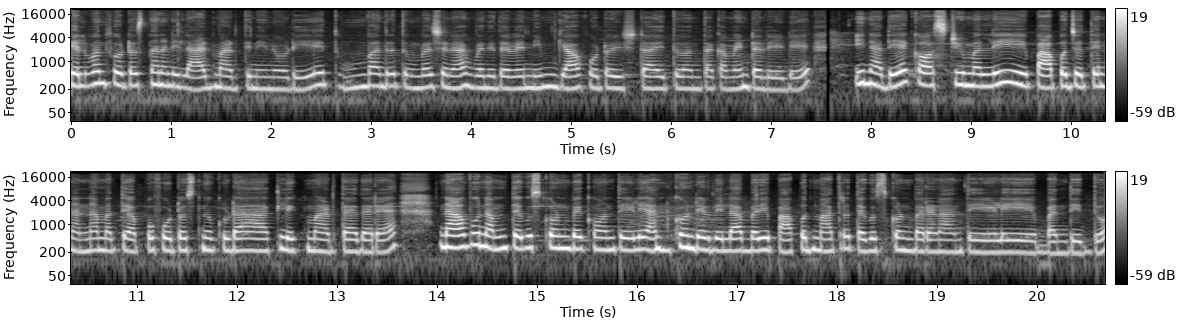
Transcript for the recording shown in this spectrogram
ಕೆಲವೊಂದು ಫೋಟೋಸ್ನ ನಾನು ಇಲ್ಲಿ ಆ್ಯಡ್ ಮಾಡ್ತೀನಿ ನೋಡಿ. ತುಂಬ ಅಂದರೆ ತುಂಬ ಚೆನ್ನಾಗಿ ಬಂದಿದ್ದಾವೆ. ನಿಮ್ಗೆ ಯಾವ ಫೋಟೋ ಇಷ್ಟ ಆಯಿತು ಅಂತ ಕಮೆಂಟಲ್ಲಿ ಹೇಳಿ. ಇನ್ನು ಅದೇ ಕಾಸ್ಟ್ಯೂಮಲ್ಲಿ ಪಾಪು ಜೊತೆ ನನ್ನ ಮತ್ತು ಅಪ್ಪು ಫೋಟೋಸ್ನು ಕೂಡ ಕ್ಲಿಕ್ ಮಾಡ್ತಾ ಇದ್ದಾರೆ. ನಾವು ನಮ್ಮ ತೆಗೆಸ್ಕೊಳ್ಬೇಕು ಅಂತೇಳಿ ಅಂದ್ಕೊಂಡಿರಲಿಲ್ಲ ಬರೀ ಪಾಪದ ಮಾತ್ರ ತೆಗೆಸ್ಕೊಂಡು ಬರೋಣ ಅಂತ ಹೇಳಿ ಬಂದಿದ್ದು.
